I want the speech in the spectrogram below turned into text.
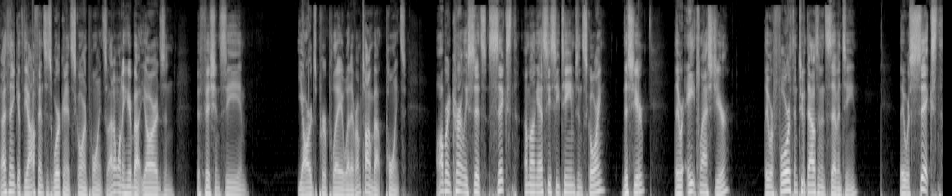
I think if the offense is working, it's scoring points. So I don't want to hear about yards and efficiency and yards per play or whatever. I'm talking about points. Auburn currently sits sixth among SEC teams in scoring this year. They were eighth last year. They were fourth in 2017. They were sixth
